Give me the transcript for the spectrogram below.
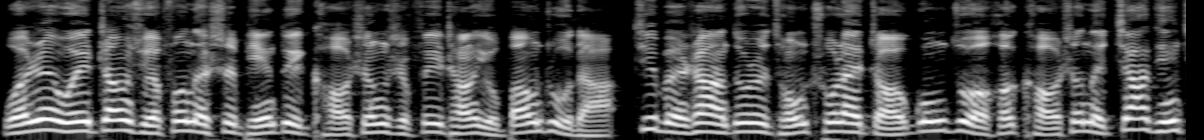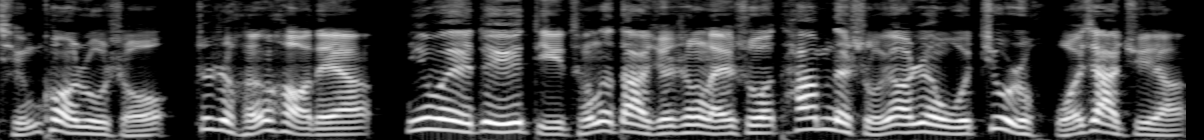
我认为张雪峰的视频对考生是非常有帮助的。基本上都是从出来找工作和考生的家庭情况入手，这是很好的呀。因为对于底层的大学生来说，他们的首要任务就是活下去呀。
